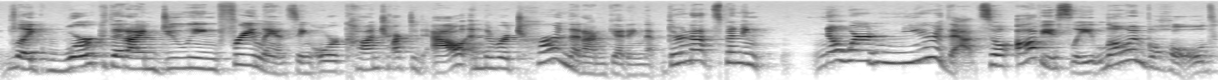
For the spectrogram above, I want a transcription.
like work that I'm doing freelancing or contracted out and the return that I'm getting that they're not spending nowhere near that. So obviously, lo and behold,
